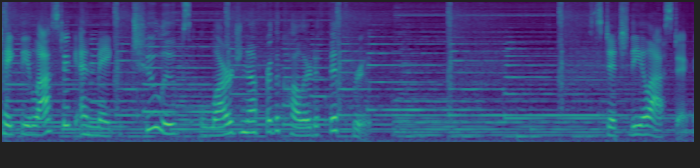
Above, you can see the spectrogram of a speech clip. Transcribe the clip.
Take the elastic and make two loops large enough for the collar to fit through. Stitch the elastic.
